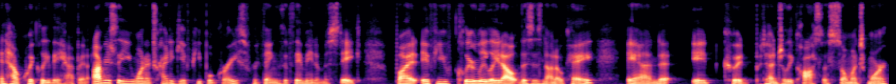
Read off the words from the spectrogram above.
and how quickly they happen. Obviously, you want to try to give people grace for things if they made a mistake, but if you've clearly laid out this is not okay and it could potentially cost us so much more,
